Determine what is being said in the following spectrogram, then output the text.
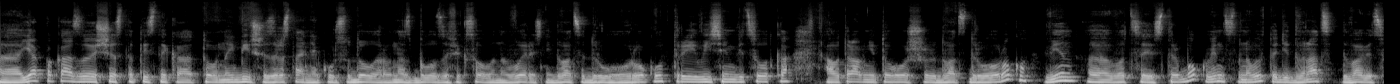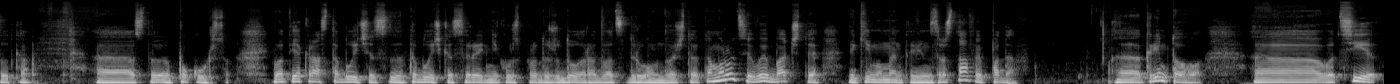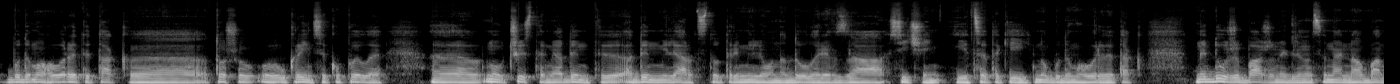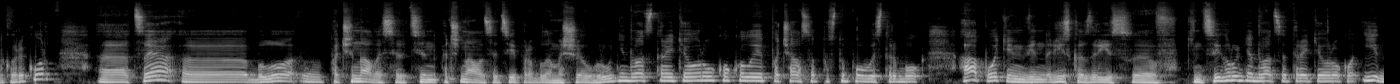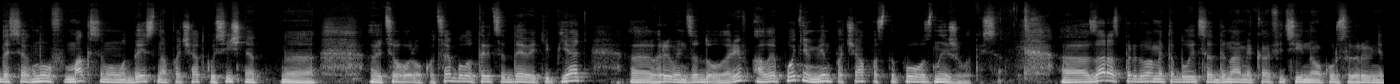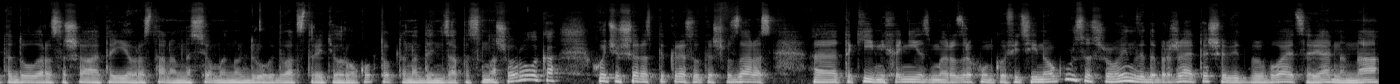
Е, Як показує ще статистика, то найбільше зростання курсу долара у нас було зафіксовано в вересні 2022 року 3,8%, а у травні того ж 2022 року він е, оцей стрибок він становив тоді 12,2% е, ст- по курсу. От якраз табличка, табличка середній курс продажу долара в 2022-2024 році, ви бачите, в які моменти він зростав і падав. Е, Крім того, е, оці, будемо говорити так, е, то, що українці купили е, ну, чистими 1, 1 мільярд 103 мільйона доларів за січень, і це такий, ну будемо говорити так, не дуже бажаний для Національного банку рекорд. Е, Це е, було починалося ці починалися ці проблеми ще у грудні 23-го року, коли почався поступовий стрибок. А потім він різко зріс е, в кінці грудня 23-го року і досягнув максимуму десь на початку січня е, е, цього року. Це було 39,5 е, гривень за доларів, але потім він почав поступово знижуватися. Е, Зараз перед вами таблиця динаміка офіційного курсу гривні та долара США та євро станом на 7.02.23 року, тобто на день запису нашого ролика. Хочу ще раз підкреслити, що зараз е, такий механізм розрахунку офіційного курсу, що він відображає те, що відбувається реально на е,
